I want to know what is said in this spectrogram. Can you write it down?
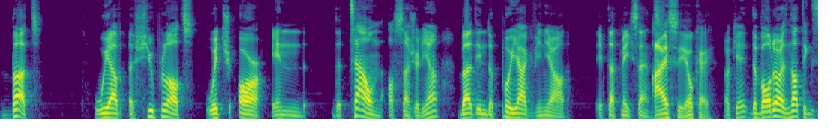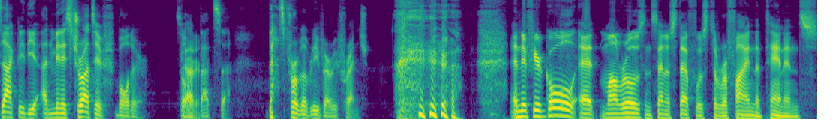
but we have a few plots which are in the town of Saint Julien, but in the Pauillac vineyard, if that makes sense. I see. Okay. okay, the border is not exactly the administrative border, so that's uh, that's probably very French. and if your goal at Montrose and Saint Estèphe was to refine the tannins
